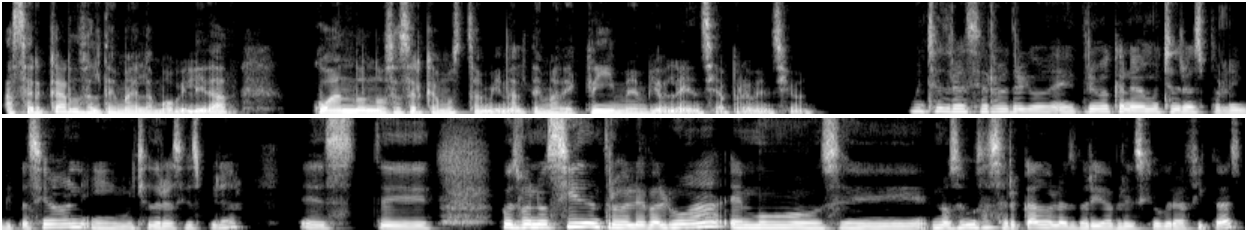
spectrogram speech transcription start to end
acercarnos al tema de la movilidad cuando nos acercamos también al tema de crimen, violencia, prevención? Muchas gracias, Rodrigo. Eh, primero que nada, muchas gracias por la invitación y muchas gracias, Pilar. Este, pues bueno, sí, dentro del Evalúa hemos, eh, nos hemos acercado a las variables geográficas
